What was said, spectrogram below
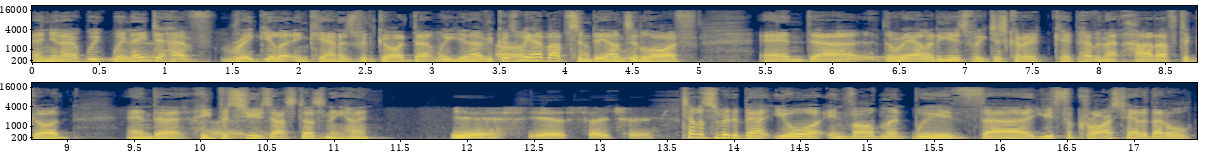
And, you know, we, we need to have regular encounters with God, don't we? You know, because we have ups and downs in life. And uh, the reality is we just got to keep having that heart after God. And uh, He pursues us, doesn't He, hey? Yes, yes, so true. Tell us a bit about your involvement with uh, Youth for Christ. How did that all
